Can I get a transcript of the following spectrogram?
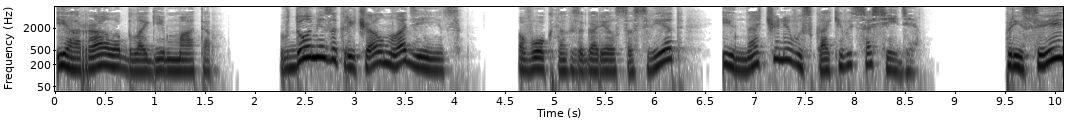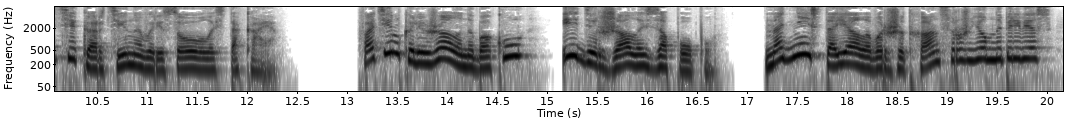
и орала благим матом. В доме закричал младенец. В окнах загорелся свет, и начали выскакивать соседи. При свете картина вырисовывалась такая. Фатимка лежала на боку и держалась за попу. Над ней стояла Варжетхан с ружьем наперевес —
